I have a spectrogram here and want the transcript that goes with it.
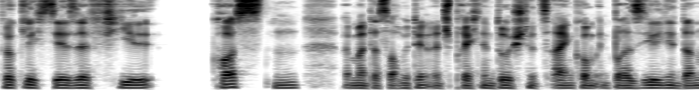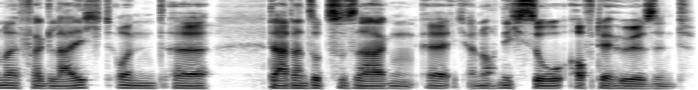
wirklich sehr sehr viel kosten, wenn man das auch mit den entsprechenden Durchschnittseinkommen in Brasilien dann mal vergleicht und äh, da dann sozusagen äh, ja noch nicht so auf der Höhe sind.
